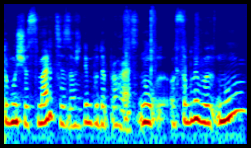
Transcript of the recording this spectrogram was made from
тому що смерть це завжди буде прогрес. Ну, особливо, ну,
